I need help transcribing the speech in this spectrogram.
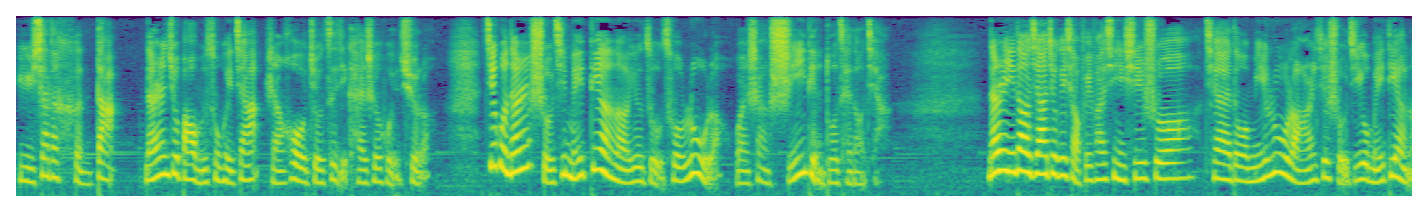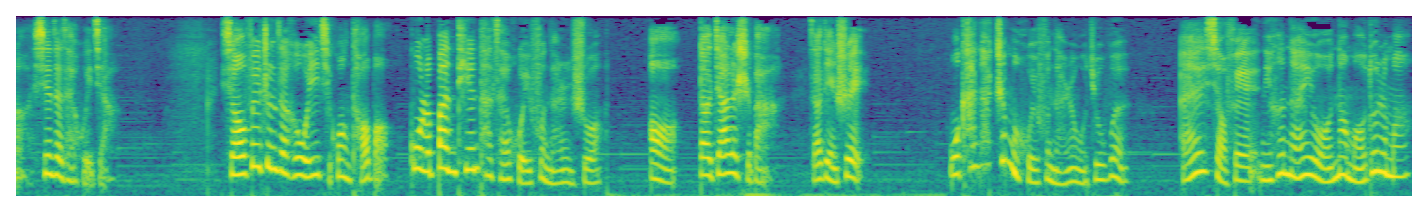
雨下的很大，男人就把我们送回家，然后就自己开车回去了。结果男人手机没电了，又走错路了，晚上十一点多才到家。男人一到家就给小飞发信息说：“亲爱的，我迷路了，而且手机又没电了，现在才回家。”小飞正在和我一起逛淘宝。过了半天，他才回复男人说：“哦，到家了是吧？早点睡。”我看他这么回复男人，我就问：“哎，小飞，你和男友闹矛盾了吗？”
